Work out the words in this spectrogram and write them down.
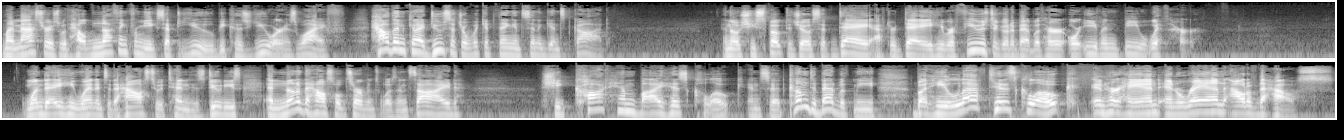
My master has withheld nothing from me except you, because you are his wife. How then can I do such a wicked thing and sin against God? And though she spoke to Joseph day after day, he refused to go to bed with her or even be with her. One day he went into the house to attend his duties, and none of the household servants was inside. She caught him by his cloak and said, Come to bed with me. But he left his cloak in her hand and ran out of the house.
